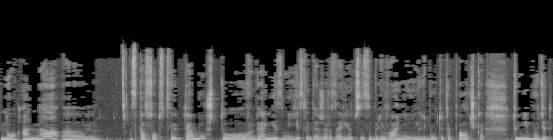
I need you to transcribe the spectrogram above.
Но она эм, способствует тому, что в организме, если даже разовьется заболевание или будет эта палочка, то не будет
